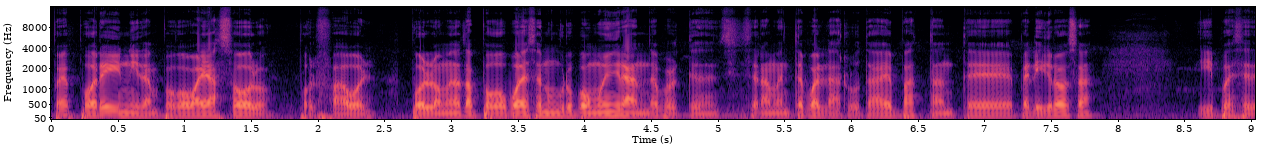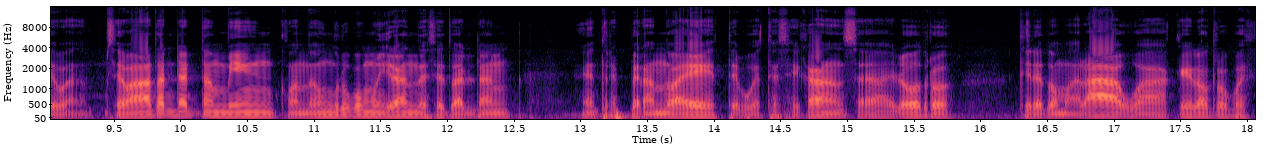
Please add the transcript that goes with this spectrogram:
pues por ir, ni tampoco vaya solo, por favor. Por lo menos tampoco puede ser un grupo muy grande, porque sinceramente pues la ruta es bastante peligrosa. Y pues se, se van a tardar también, cuando es un grupo muy grande, se tardan entre esperando a este, porque este se cansa, el otro quiere tomar agua, aquel otro, pues,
